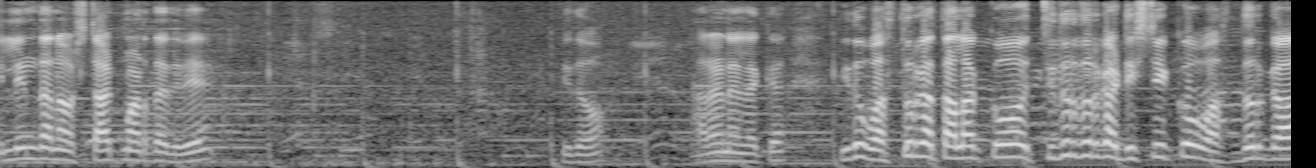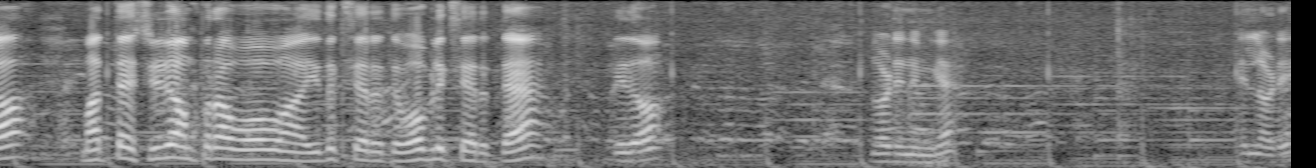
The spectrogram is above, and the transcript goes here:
ಇಲ್ಲಿಂದ ನಾವು ಸ್ಟಾರ್ಟ್ ಮಾಡ್ತಾ ಇದೀವಿ. ಇದು ಅರಣ್ಯ ಇಲಾಖೆ ಇದು ಹೊಸದುರ್ಗ ತಾಲೂಕು, ಚಿತ್ರದುರ್ಗ ಡಿಸ್ಟಿಕ್ಕು ಹೊಸದುರ್ಗ ಮತ್ತು ಶ್ರೀರಾಮ್ಪುರ ಓ, ಇದಕ್ಕೆ ಸೇರುತ್ತೆ, ಹೋಬ್ಳಿಗೆ ಸೇರುತ್ತೆ. ಇದು ನೋಡಿ ನಿಮಗೆ. ಇಲ್ಲಿ ನೋಡಿ,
